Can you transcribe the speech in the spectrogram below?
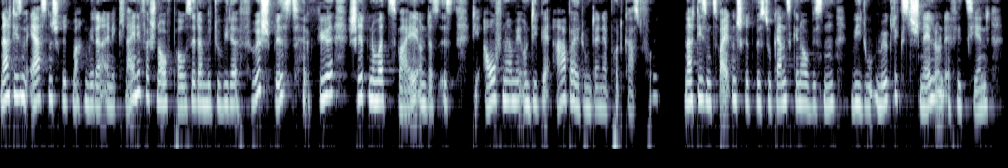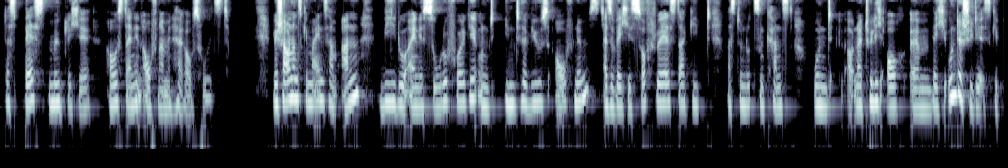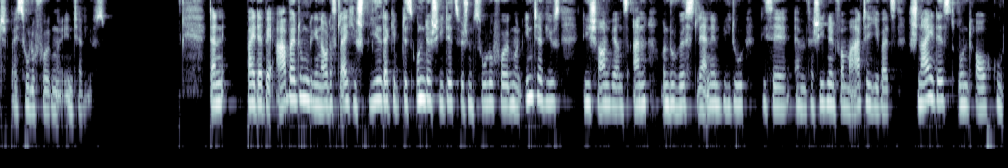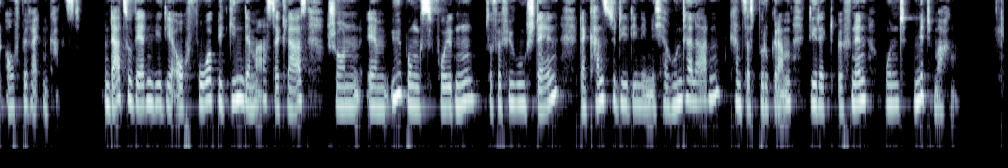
Nach diesem ersten Schritt machen wir dann eine kleine Verschnaufpause, damit du wieder frisch bist für Schritt Nummer zwei und das ist die Aufnahme und die Bearbeitung deiner Podcast-Folgen. Nach diesem zweiten Schritt wirst du ganz genau wissen, wie du möglichst schnell und effizient das Bestmögliche aus deinen Aufnahmen herausholst. Wir schauen uns gemeinsam an, wie du eine Solo-Folge und Interviews aufnimmst, also welche Software es da gibt, was du nutzen kannst und natürlich auch, ähm, welche Unterschiede es gibt bei Solo-Folgen und Interviews. Dann bei der Bearbeitung genau das gleiche Spiel. Da gibt es Unterschiede zwischen Solo-Folgen und Interviews. Die schauen wir uns an und du wirst lernen, wie du diese ähm, verschiedenen Formate jeweils schneidest und auch gut aufbereiten kannst. Und dazu werden wir dir auch vor Beginn der Masterclass schon ähm, Übungsfolgen zur Verfügung stellen. Dann kannst du dir die nämlich herunterladen, kannst das Programm direkt öffnen und mitmachen.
